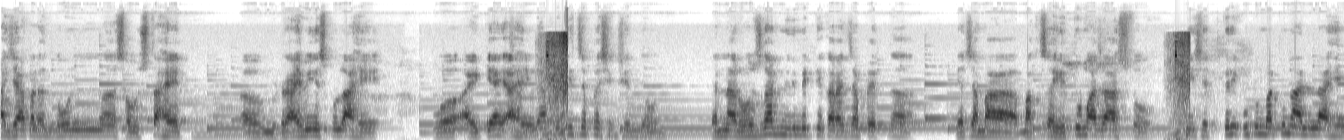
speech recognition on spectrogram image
माझ्याकडं दोन संस्था आहेत. ड्रायव्हिंग स्कूल आहे व आय टी आय आहे. या पद्धतीचं प्रशिक्षण देऊन त्यांना रोजगार निर्मिती करायचा प्रयत्न याचा मा मागचा हेतू माझा असतो. मी शेतकरी कुटुंबातून आलेला आहे.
